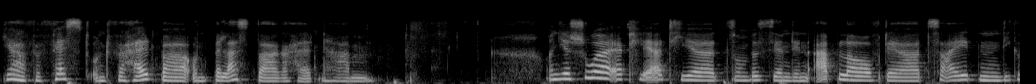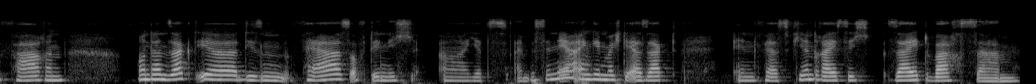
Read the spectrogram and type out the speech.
ja, für fest und für haltbar und belastbar gehalten haben. Und Jeshua erklärt hier so ein bisschen den Ablauf der Zeiten, die Gefahren. Und dann sagt er diesen Vers, auf den ich äh, jetzt ein bisschen näher eingehen möchte. Er sagt in Vers 34, seid wachsam.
